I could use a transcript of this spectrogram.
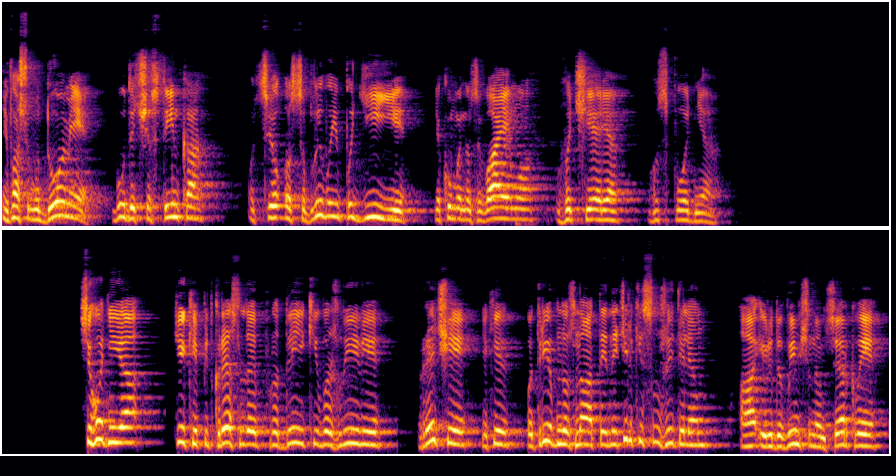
І в вашому домі буде частинка оцієї особливої події, яку ми називаємо вечеря Господня. Сьогодні я тільки підкреслив про деякі важливі речі, які потрібно знати не тільки служителям, а і рядовим членам церкви,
